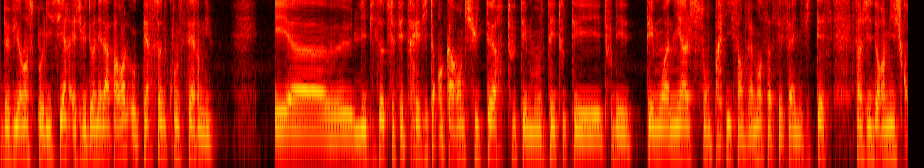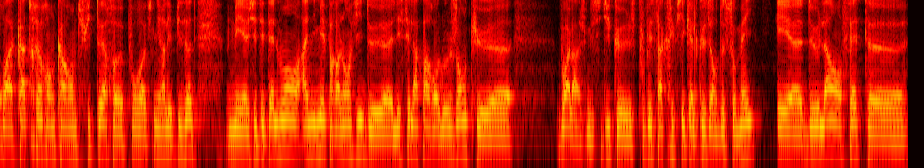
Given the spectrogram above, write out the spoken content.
de violence policière et je vais donner la parole aux personnes concernées. Et euh, l'épisode se fait très vite, en 48 heures, tout est monté, tout est, tous les témoignages sont pris. Enfin, vraiment, ça s'est fait à une vitesse. Enfin, j'ai dormi, je crois, à 4 heures en 48 heures euh, pour euh, finir l'épisode. Mais j'étais tellement animé par l'envie de laisser la parole aux gens que, voilà, je me suis dit que je pouvais sacrifier quelques heures de sommeil. Et de là, en fait, le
